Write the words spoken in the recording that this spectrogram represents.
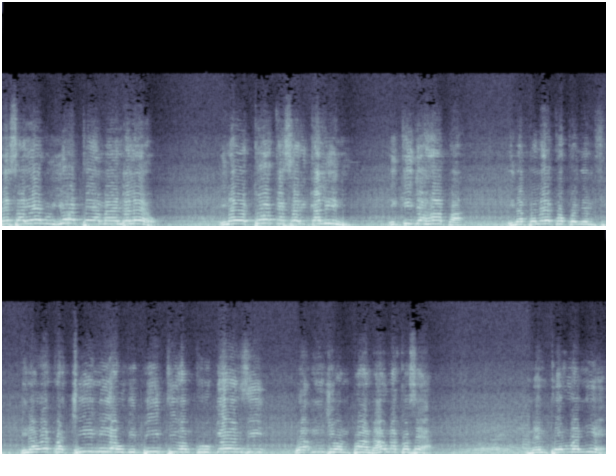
pesa yenu yote ya maendeleo inayotoka serikalini ikija hapa inapelekwa kwenye mf- inawekwa chini ya udhibiti wa mkurugenzi wa mji wa Mpanda, au nakosea? Mmemteua nyie?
